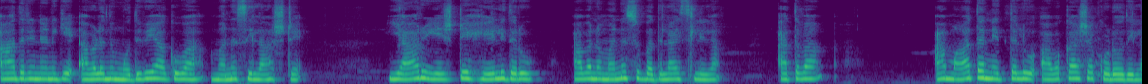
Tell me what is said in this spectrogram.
ಆದರೆ ನನಗೆ ಅವಳನ್ನು ಮದುವೆಯಾಗುವ ಮನಸ್ಸಿಲ್ಲ ಅಷ್ಟೇ. ಯಾರು ಎಷ್ಟೇ ಹೇಳಿದರೂ ಅವನ ಮನಸ್ಸು ಬದಲಾಯಿಸಲಿಲ್ಲ. ಅಥವಾ ಆ ಮಾತನ್ನೆತ್ತಲು ಅವಕಾಶ ಕೊಡೋದಿಲ್ಲ.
